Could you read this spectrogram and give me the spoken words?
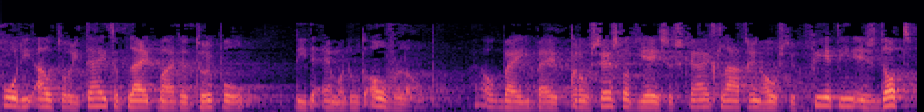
voor die autoriteiten blijkbaar de druppel die de emmer doet overlopen. Ook bij, bij het proces wat Jezus krijgt later in hoofdstuk 14 is dat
